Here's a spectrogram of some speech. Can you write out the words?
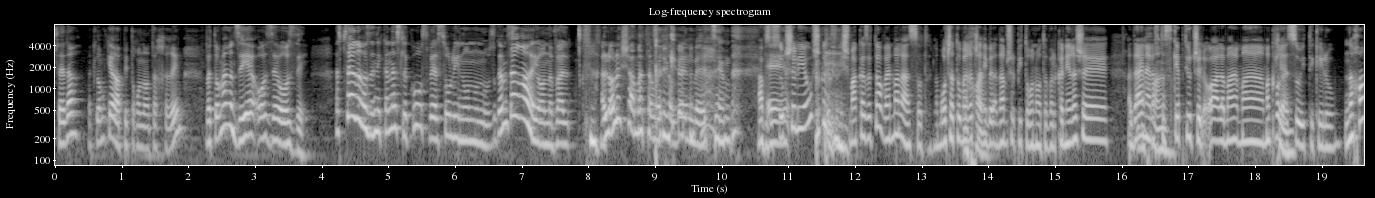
בסדר? את לא מכירה פתרונות אחרים, ואת אומרת, זה יהיה או זה או זה. אז בסדר, אז אני אכנס לקורס ויעשו לי נו נו נו, זה גם זה רעיון, אבל לא לשם אתה מכוון בעצם. אבל זה אה, סוג של ייאוש כזה, זה נשמע כזה טוב, אין מה לעשות. למרות שאת אומרת נכון. שאני בן אדם של פתרונות, אבל כנראה שעדיין היה לך את נכון. הסקפטיות של, וואלה, מה- כבר כן. יעשו איתי, כאילו. נכון.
